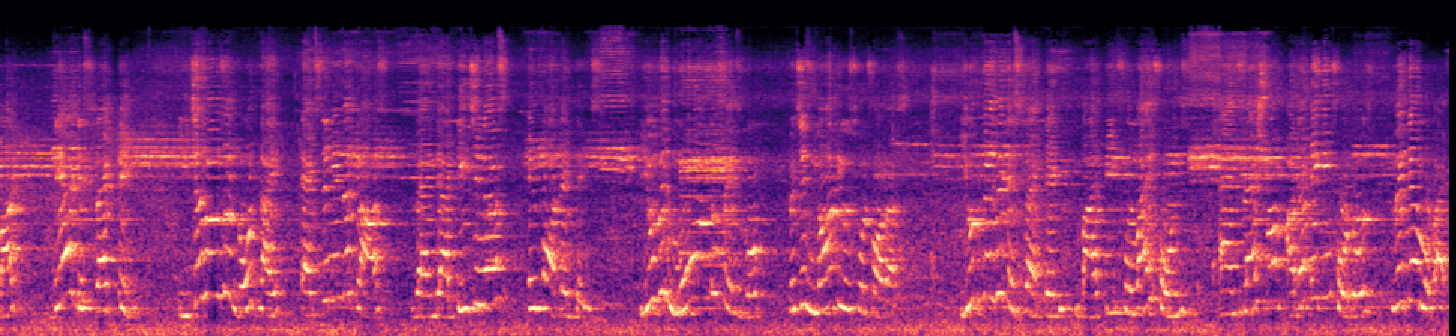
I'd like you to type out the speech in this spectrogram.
But they are distracting. Teachers also don't like texting in the class when they are teaching us important things. You will move on to Facebook, which is not useful for us. Youth will be distracted by mobile phones and flash from other taking photos with their mobile.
